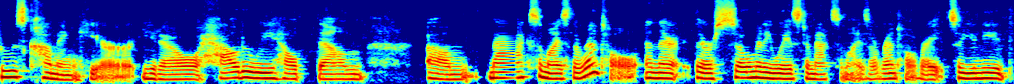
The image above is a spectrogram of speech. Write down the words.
Who's coming here? You know how do we help them um, maximize the rental? And there there are so many ways to maximize a rental right? So you need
